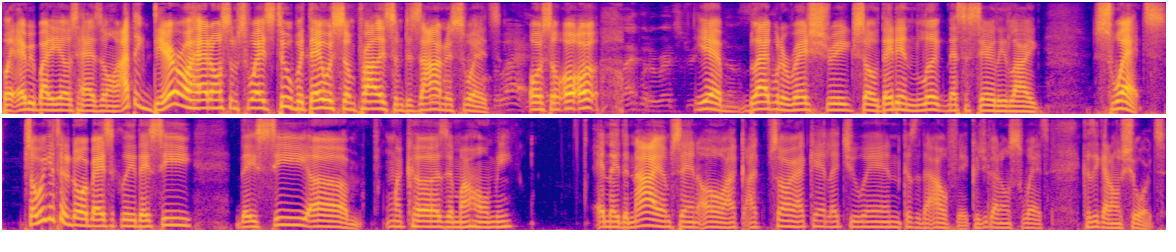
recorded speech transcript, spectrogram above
but everybody else has on. I think Daryl had on some sweats too, but they were some probably some designer sweats or some or, or yeah, black with a red streak. So they didn't look necessarily like sweats. So we get to the door. Basically, they see they see um, my cousin, my homie, and they deny him, saying, "Oh, I, I'm sorry, I can't let you in because of the outfit, because you got on sweats, because he got on shorts."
